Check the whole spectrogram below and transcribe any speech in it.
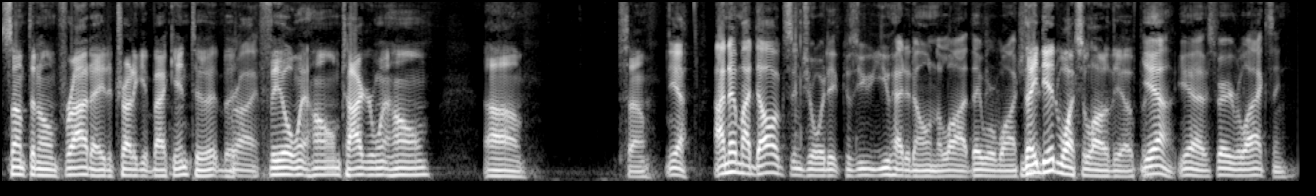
something on Friday to try to get back into it, but Right. Phil went home, Tiger went home. Um, so yeah, I know my dogs enjoyed it because you you had it on a lot. They were watching. they it. did watch a lot of the Open. Yeah, yeah, it was very relaxing.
